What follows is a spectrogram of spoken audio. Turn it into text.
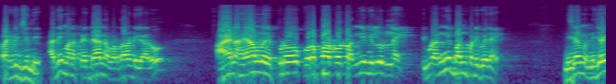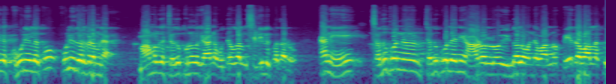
ప్రకటించింది. అది మన పెద్ద వరదారెడ్డి గారు ఆయన హయాంలో ఎప్పుడో కురపాటు రోడ్లు అన్ని మిల్లులు ఉన్నాయి ఇప్పుడు అన్ని బంద్ పడిపోయినాయి. నిజం నిజంగా కూలీలకు కూలీ దొరకడం లే మామూలుగా చదువుకున్న కానీ ఉద్యోగాలకు షెడ్యూల్కి పోతారు. కానీ చదువుకొని చదువుకోలేని ఆడోళ్ళు ఇండోలో ఉండేవాళ్ళు పేదవాళ్ళకు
